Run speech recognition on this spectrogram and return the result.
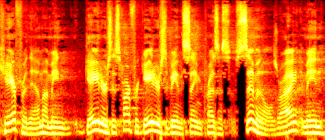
care for them. I mean, Gators, it's hard for Gators to be in the same presence of Seminoles, right? I mean,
